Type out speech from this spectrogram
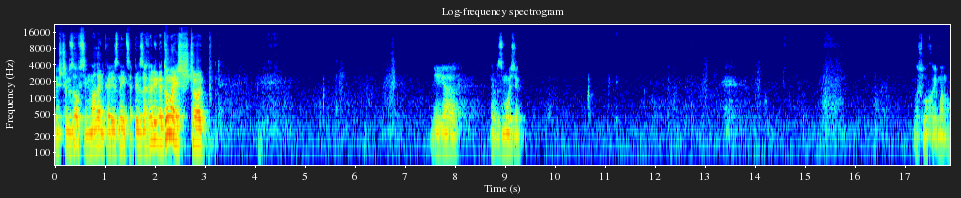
Між чим зовсім маленька різниця. Ти взагалі не думаєш, що. І я в змозі. Послухай, мамо.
